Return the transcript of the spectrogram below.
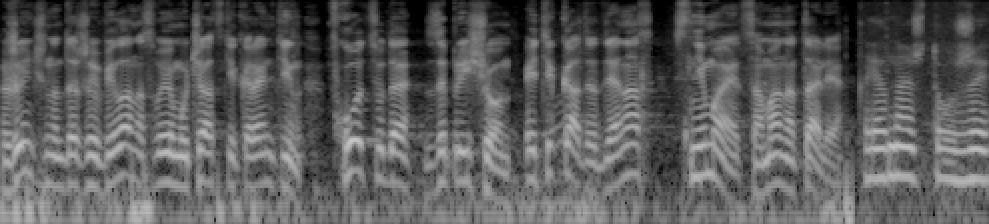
женщина даже ввела на своем участке карантин. Вход сюда запрещен. Эти кадры для нас снимает сама Наталья. Я знаю, что уже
